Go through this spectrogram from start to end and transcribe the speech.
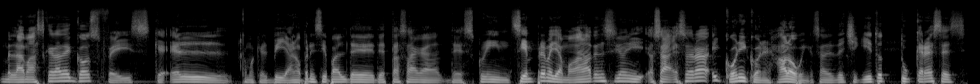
la máscara de Ghostface, que es el, como que el villano principal de, de, esta saga de Scream, siempre me llamaba la atención y, o sea, eso era icónico en el Halloween, o sea, desde chiquito tú creces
